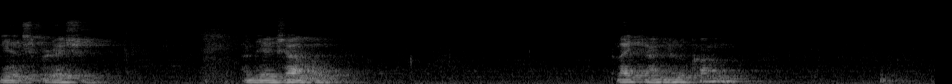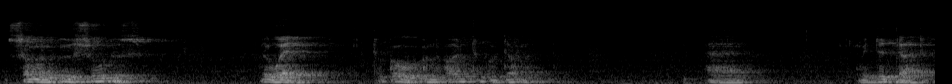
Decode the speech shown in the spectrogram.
the inspiration and the example, like Daniel O'Connell, someone who showed us the way to go and how to go down. And we did that.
